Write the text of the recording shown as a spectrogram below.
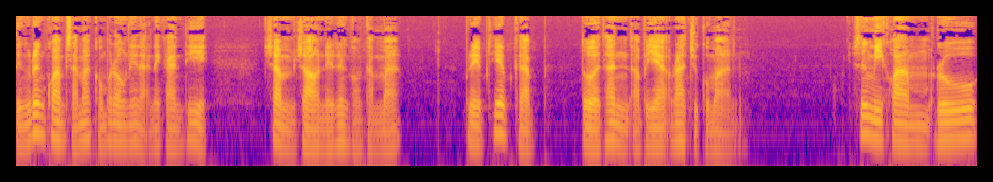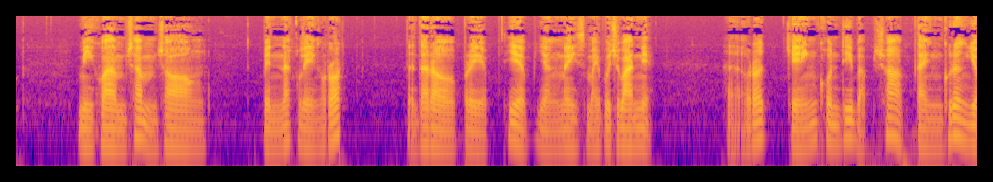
ถึงเรื่องความสามารถของพระองค์นี่แหละในการที่ช่ำชองในเรื่องของธรรมะ เปรียบเทียบกับตัวท่านอภยราชกุมาร ซึ่งมีความรู้ มีความช่ำชอง เป็นนักเลงรถ แต่ถ้าเราเปรียบเทียบอย่างในสมัยปัจจุบันเนี่ยรถเก๋งคนที่แบบชอบแต่งเครื่องย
